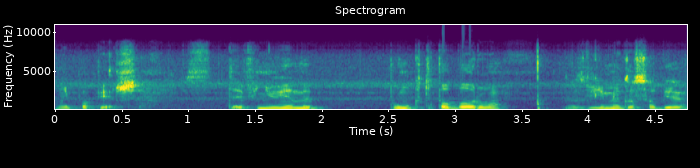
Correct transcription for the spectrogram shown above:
I po pierwsze, zdefiniujemy punkt poboru. Nazwijmy go sobie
